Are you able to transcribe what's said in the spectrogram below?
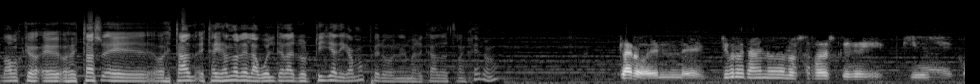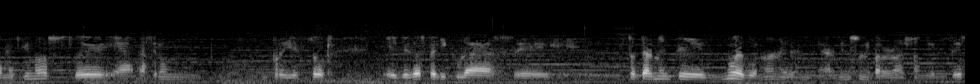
Vamos, que eh, os, estás, eh, os está, estáis dándole la vuelta a la tortilla, digamos, pero en el mercado extranjero, ¿no? Claro, el, eh, yo creo que también uno de los errores que, que cometimos fue hacer un, un proyecto eh, de dos películas eh, totalmente nuevo, ¿no? Al menos en el panorama español. Entonces,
